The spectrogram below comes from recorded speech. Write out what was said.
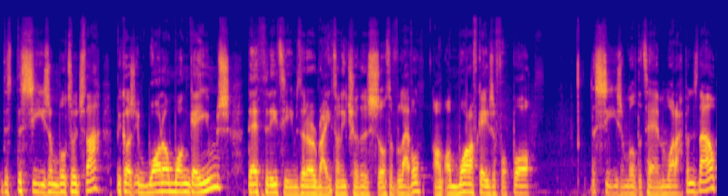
the, the season will judge that because in one-on-one games, they're three teams that are right on each other's sort of level. On, on one-off games of football, the season will determine what happens now.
